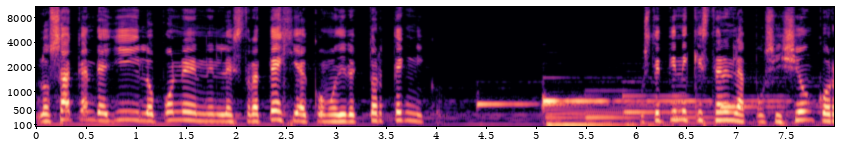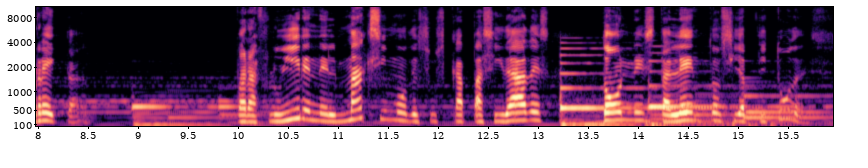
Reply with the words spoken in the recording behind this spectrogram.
lo sacan de allí y lo ponen en la estrategia como director técnico. Usted tiene que estar en la posición correcta para fluir en el máximo de sus capacidades, dones, talentos y aptitudes.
